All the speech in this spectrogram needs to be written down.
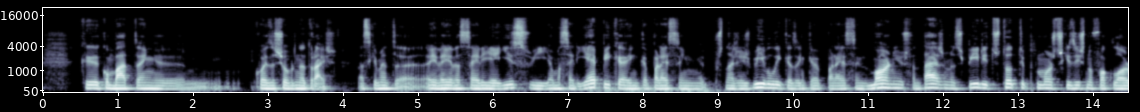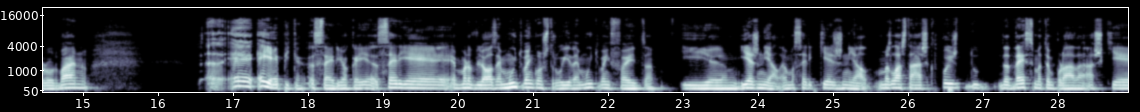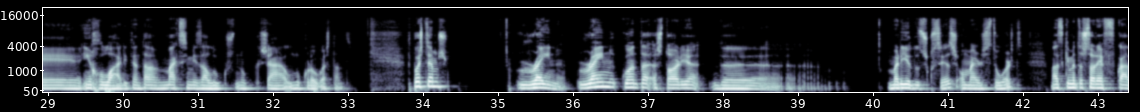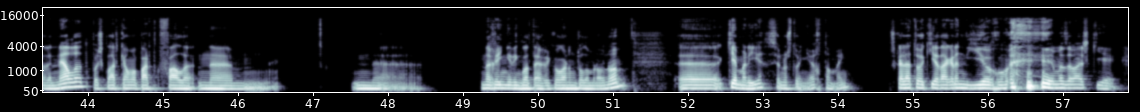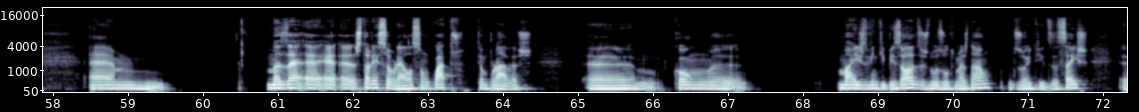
que combatem uh, coisas sobrenaturais. Basicamente, a, a, ideia da série é isso, e é uma série épica em que aparecem personagens bíblicas, em que aparecem demónios, fantasmas, espíritos, todo tipo de monstros que existe no folclore urbano. É, é épica a série, ok? A série é, é, maravilhosa, é muito bem construída, é muito bem feita e, e, é genial. É uma série que é genial, mas lá está. Acho que depois do, da décima temporada, acho que é enrolar e tentar maximizar lucros no que já lucrou bastante. Depois temos Rain. Rain conta a história de Maria dos Escoceses, ou Mary Stuart. Basicamente a história é focada nela, depois claro que há uma parte que fala na, na, na Rainha de Inglaterra, que agora não estou a lembrar o nome, uh, que é Maria, se eu não estou em erro também. Se calhar estou aqui a dar grande erro, mas eu acho que é. Um, mas a, a, a, história é sobre ela, são quatro temporadas uh, com uh, mais de 20 episódios, as duas últimas não, 18 e 16. Uh,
